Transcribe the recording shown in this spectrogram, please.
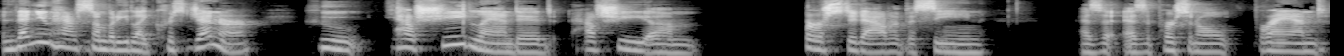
And then you have somebody like Kris Jenner, who how she landed, how she um, bursted out of the scene as a as a personal brand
